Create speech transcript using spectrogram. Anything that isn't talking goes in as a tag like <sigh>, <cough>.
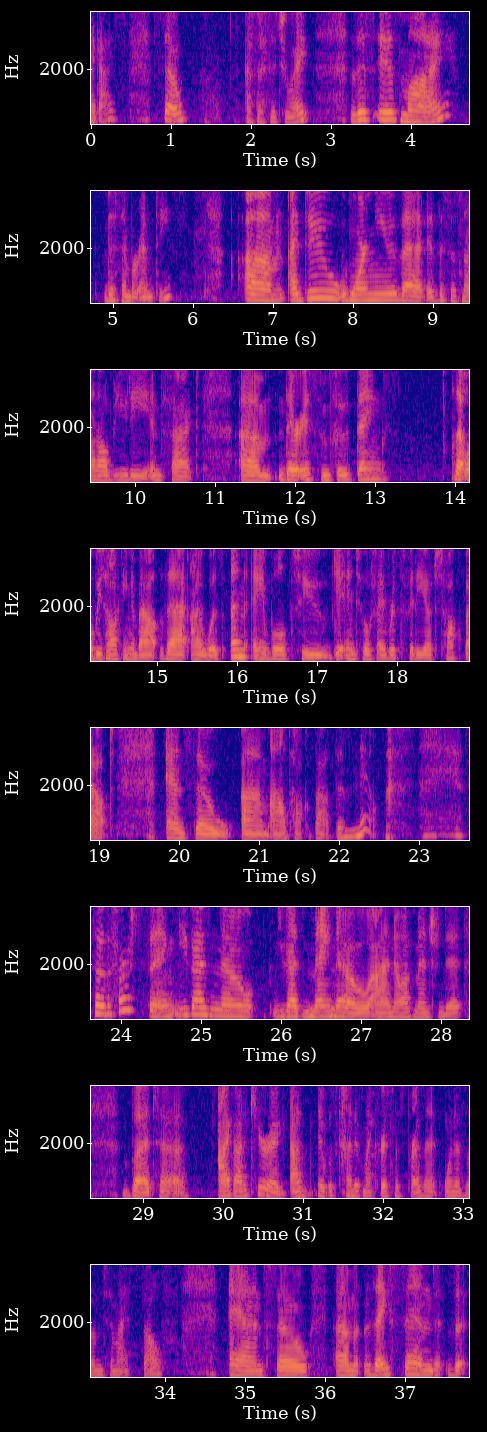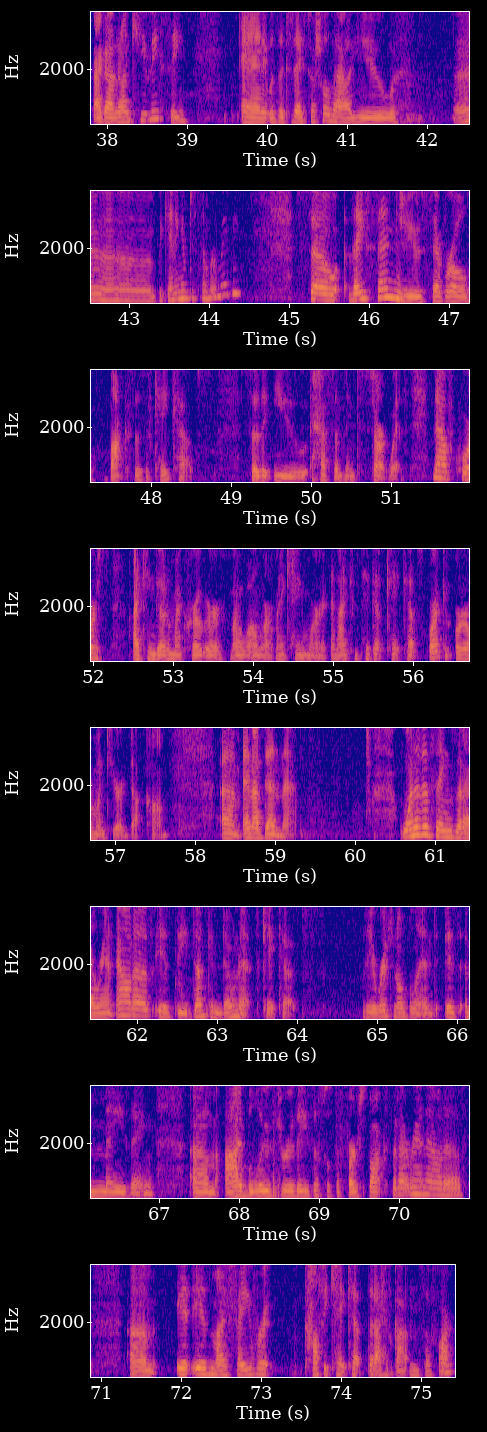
Hey guys. So, as I situate, this is my December empties. Um, I do warn you that this is not all beauty. In fact, um, there is some food things that we'll be talking about that I was unable to get into a favorites video to talk about. And so um, I'll talk about them now. <laughs> so the first thing, you guys know, you guys may know, I know I've mentioned it, but uh, I got a Keurig. I, it was kind of my Christmas present, one of them to myself. And so um, they send the. I got it on QVC, and it was the Today Special Value, uh, beginning of December maybe. So they send you several boxes of K cups so that you have something to start with. Now, of course, I can go to my Kroger, my Walmart, my Kmart, and I can pick up K cups, or I can order them on Keurig.com. Um, and I've done that. One of the things that I ran out of is the Dunkin' Donuts K cups. The original blend is amazing. Um, I blew through these. This was the first box that I ran out of. Um, it is my favorite coffee K cup that I have gotten so far.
